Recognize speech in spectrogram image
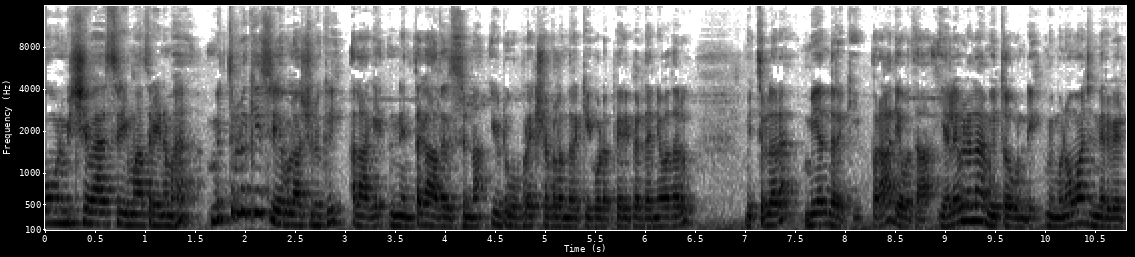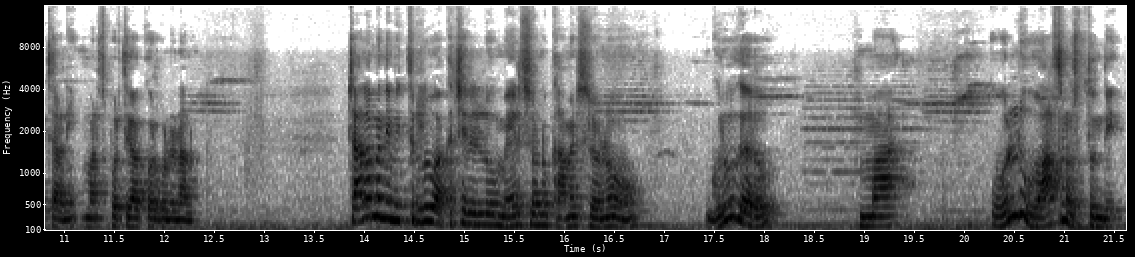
ఓం నమి శివ శ్రీమాత్రే నమ. మిత్రులకి శ్రేయభిలాషులకి అలాగే నేను ఎంతగా ఆదరిస్తున్న యూట్యూబ్ ప్రేక్షకులందరికీ కూడా పేరు పేరు ధన్యవాదాలు. మిత్రులరా మీ అందరికీ పరాదేవత ఎలవెలలా మీతో ఉండి మీ మనోవాంఛ నెరవేర్చాలని మనస్ఫూర్తిగా కోరుకుంటున్నాను. చాలామంది మిత్రులు అక్క చెల్లెళ్ళు మెయిల్స్లోను కామెంట్స్లోనూ గురువు గారు మా ఒళ్ళు వాసన వస్తుంది.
